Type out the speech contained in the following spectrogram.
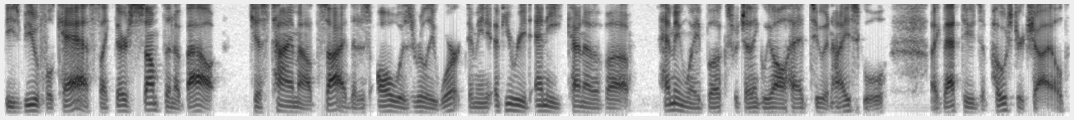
these beautiful casts. Like there's something about just time outside that has always really worked. I mean, if you read any kind of uh, Hemingway books, which I think we all had to in high school. Like that dude's a poster child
